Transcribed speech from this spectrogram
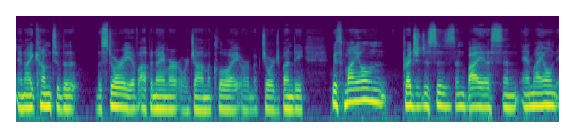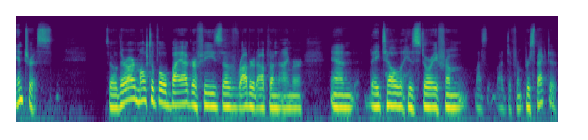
and I come to the the story of Oppenheimer or John McCloy or McGeorge Bundy with my own prejudices and bias and, and my own interests. So there are multiple biographies of Robert Oppenheimer, and they tell his story from a, a different perspective.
